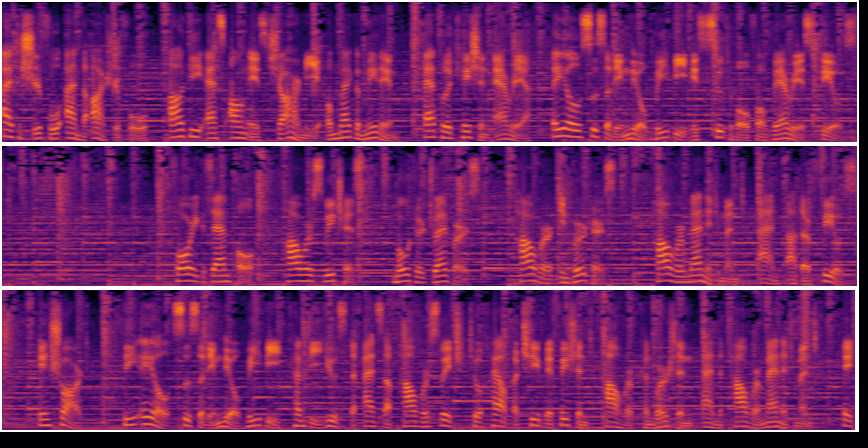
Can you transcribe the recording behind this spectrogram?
at 10伏 and 20伏 RDS on is 12米 omega million Application area A04406VB is suitable for various fields For example, power switches, motor drivers, power inverters, power management, and other fields. In short, the AO4406VB can be used as a power switch to help achieve efficient power conversion and power management. It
